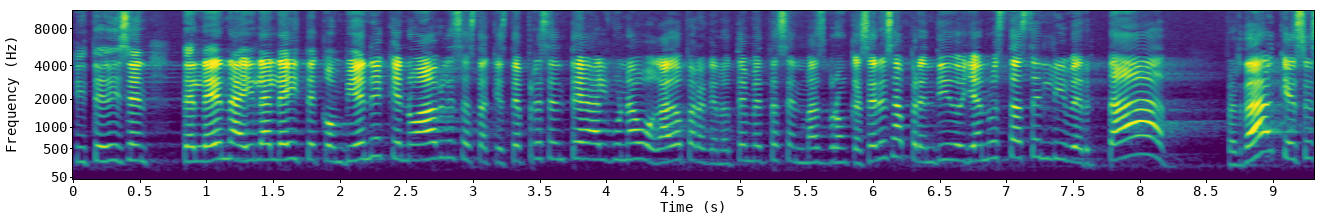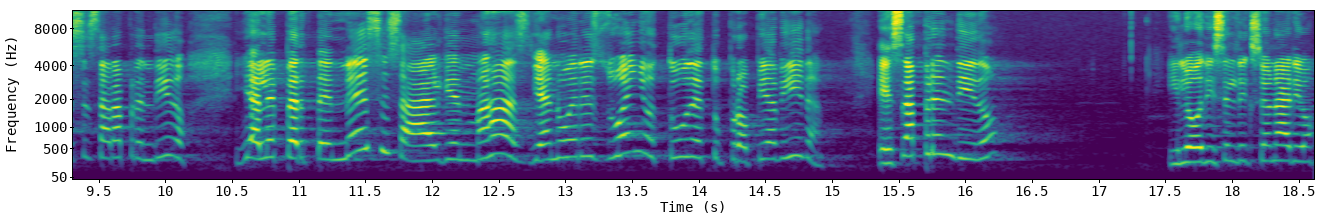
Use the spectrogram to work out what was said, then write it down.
Y te dicen, te leen ahí la ley, te conviene que no hables hasta que esté presente algún abogado para que no te metas en más broncas. Eres aprendido, ya no estás en libertad. ¿verdad? Que eso es estar aprendido. Ya le perteneces a alguien más, ya no eres dueño tú de tu propia vida. Es aprendido, y luego dice el diccionario,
